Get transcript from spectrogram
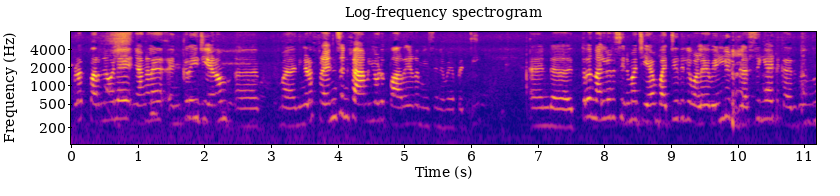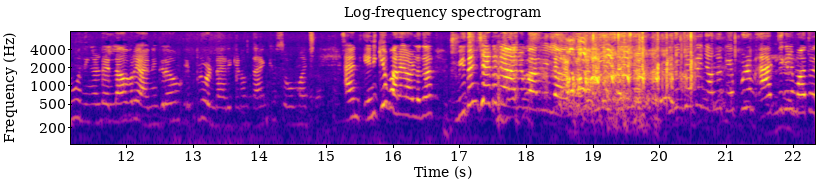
ഇവിടെ പറഞ്ഞ പോലെ ഞങ്ങളെ എൻകറേജ് ചെയ്യണം. നിങ്ങളുടെ ഫ്രണ്ട്സ് ആൻഡ് ഫാമിലിയോട് പറയണം ഈ സിനിമയെ പറ്റി ആൻഡ് ഇത്ര നല്ലൊരു സിനിമ ചെയ്യാൻ പറ്റിയതിൽ വളരെ വലിയൊരു ബ്ലെസ്സിങ് ആയിട്ട് കരുതുന്നു. നിങ്ങളുടെ എല്ലാവരുടെയും അനുഗ്രഹം എപ്പോഴും ഉണ്ടായിരിക്കണം. Thank you so much and എനിക്ക് പറയാനുള്ളത് മിഥുൻ ചേട്ടനെ ആരും പറഞ്ഞില്ല മിഥുൻ ചേട്ടൻ ഞങ്ങൾക്ക് എപ്പോഴും ആക്ടിങ്ങിൽ മാത്രം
